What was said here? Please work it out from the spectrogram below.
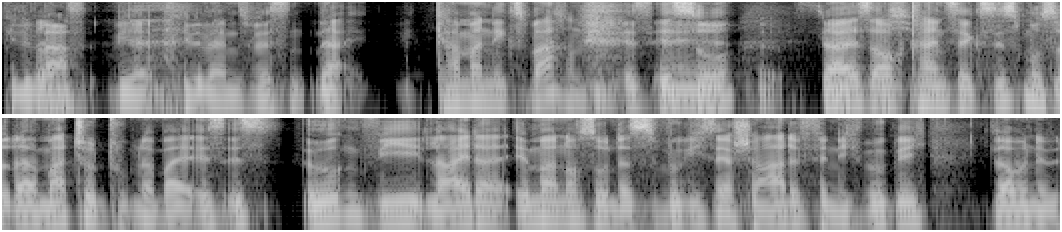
Viele werden es wissen. Na, kann man nichts machen. Es ist Nee, so. das Da ist auch kein Sexismus oder Machotum dabei. Es ist irgendwie leider immer noch so, und das ist wirklich sehr schade, finde ich wirklich. Ich glaube, eine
